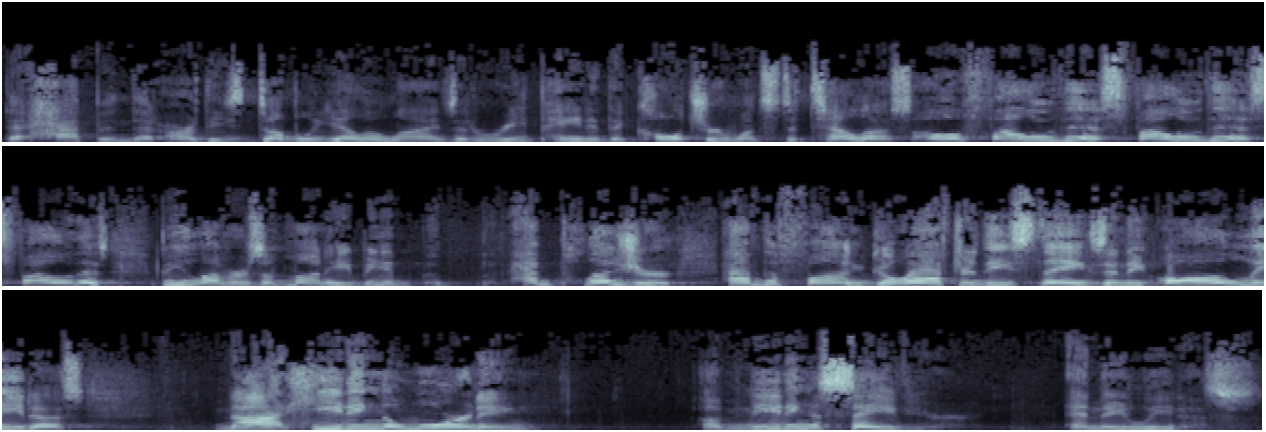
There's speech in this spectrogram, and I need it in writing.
that happen that are these double yellow lines that are repainted that culture wants to tell us, oh, follow this, follow this, follow this. Be lovers of money, be, have pleasure, have the fun, go after these things, and they all lead us not heeding the warning of needing a Savior, and they lead us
